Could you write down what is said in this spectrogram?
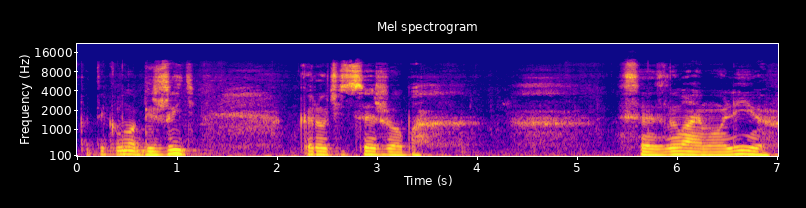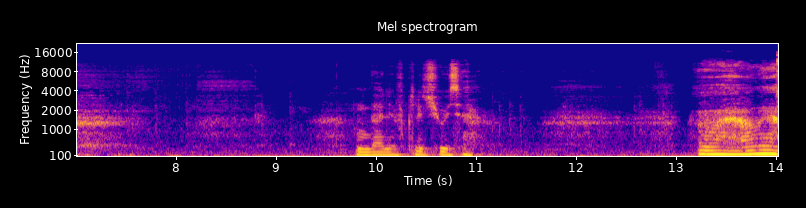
потекло, біжить. Коротше, це жопа. Все, зливаємо олію. Далі включуся. Але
